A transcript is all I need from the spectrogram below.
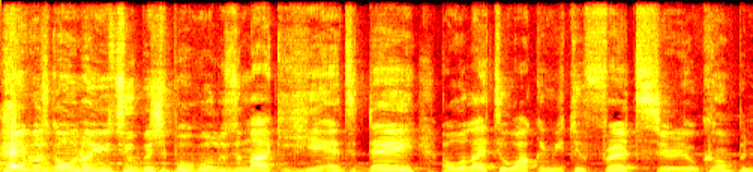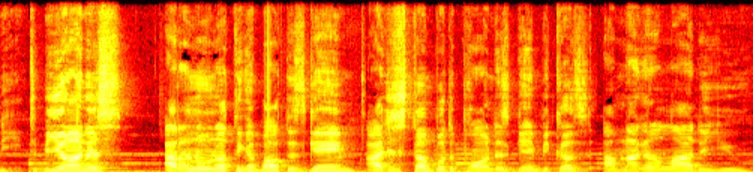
Hey, what's going on YouTube? It's your boy Will Uzumaki here, and today I would like to welcome you to Fred's Cereal Company. To be honest, I don't know nothing about this game. I just stumbled upon this game because I'm not gonna lie to you.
